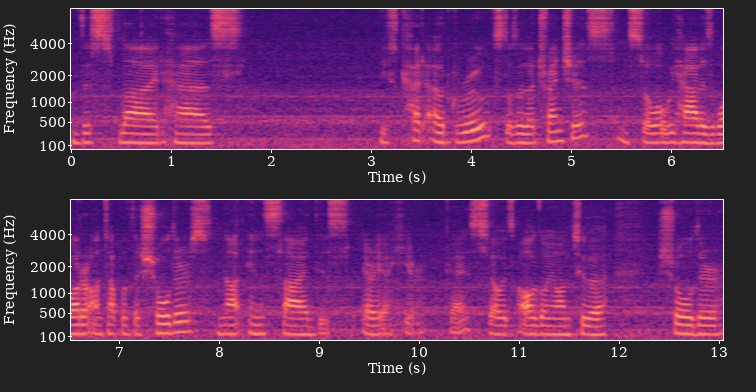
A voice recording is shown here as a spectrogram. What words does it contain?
this slide has these cut out grooves, those are the trenches, and so what we have is water on top of the shoulders, not inside this area here. Okay, so it's all going on to the shoulder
